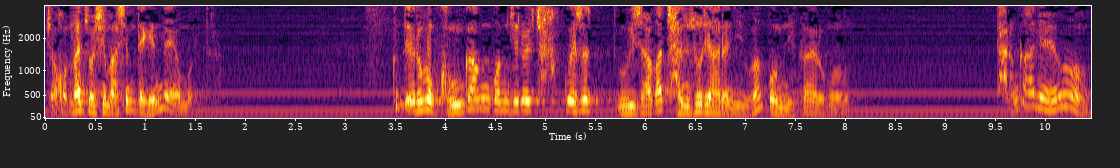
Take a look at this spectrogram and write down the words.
조금만 조심하시면 되겠네요. 뭐더라. 근데 여러분 건강 검진을 자꾸 해서 의사가 잔소리하는 이유가 뭡니까, 여러분? 다른 거 아니에요.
